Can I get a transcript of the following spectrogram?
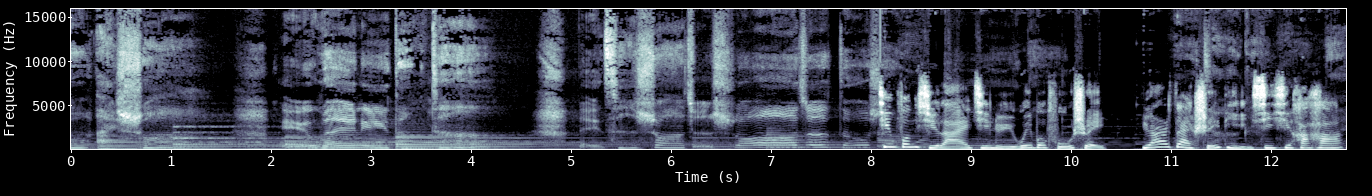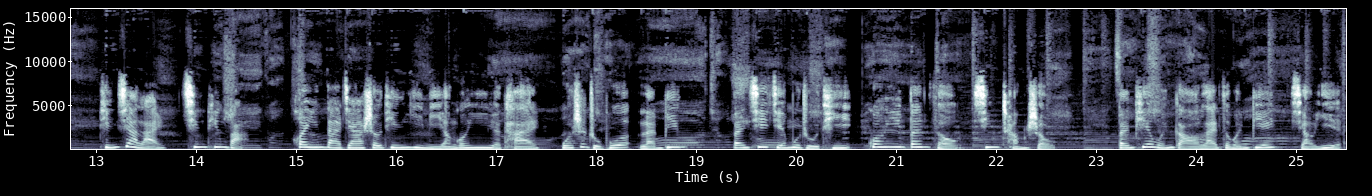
不爱说，以为你懂得。每次说着说着都清风徐来，几缕微波浮水，鱼儿在水底嘻嘻哈哈。停下来，倾听吧。欢迎大家收听一米阳光音乐台，我是主播蓝冰。本期节目主题：光阴奔走，心长守。本篇文稿来自文编小叶。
